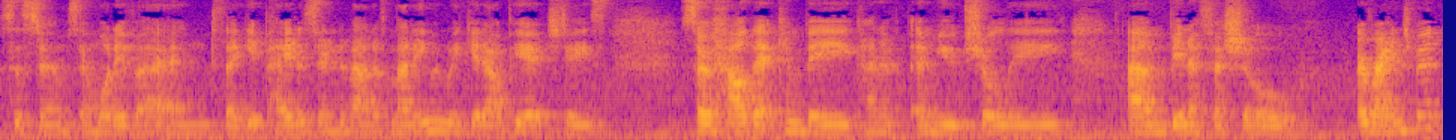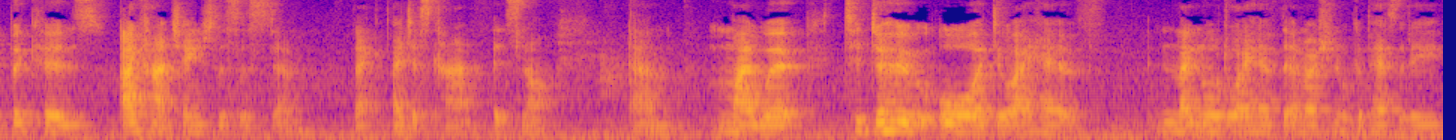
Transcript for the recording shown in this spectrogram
systems and whatever and they get paid a certain amount of money when we get our phds so how that can be kind of a mutually um, beneficial arrangement because i can't change the system. Like i just can't. It's not um, my work to do or do i have like nor do i have the emotional capacity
